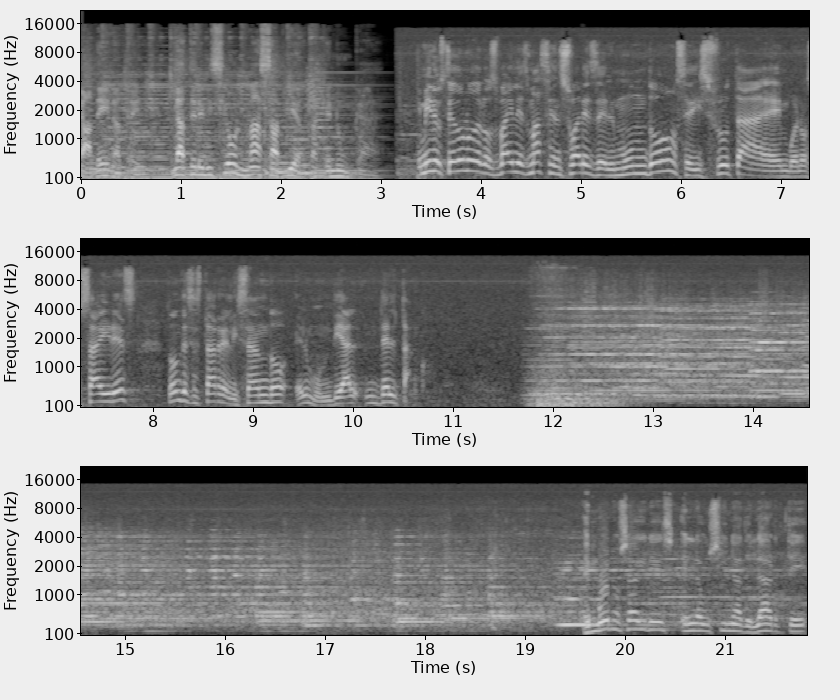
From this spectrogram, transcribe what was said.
Cadena 30, la televisión más abierta que nunca. Y mire usted, uno de los bailes más sensuales del mundo se disfruta en Buenos Aires, donde se está realizando el Mundial del Tango. En Buenos Aires, en la usina del arte,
